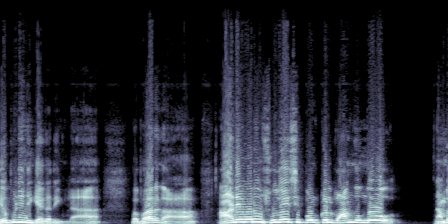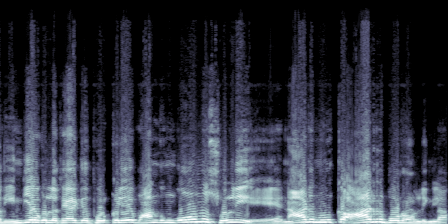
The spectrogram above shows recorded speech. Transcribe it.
எப்படின்னு கேட்குறீங்களா இப்போ பாருங்க அனைவரும் சுதேசி பொருட்கள் வாங்குங்கோ. நமது இந்தியாவுக்குள்ள தயாரிக்கிற பொருட்களையே வாங்குங்கோன்னு சொல்லி நாடு முழுக்க ஆர்டர் போடுறோம் இல்லைங்களா?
